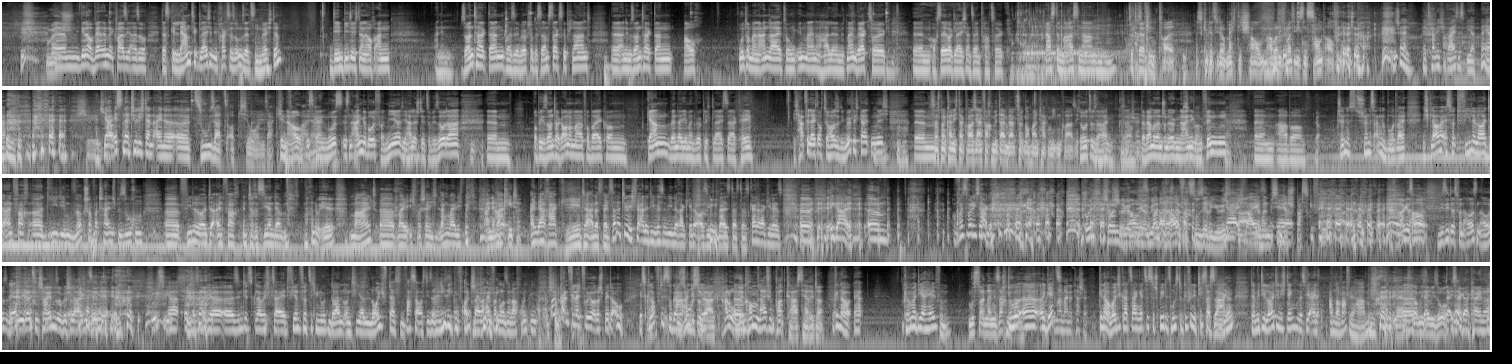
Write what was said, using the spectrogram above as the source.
Ähm, genau, wer dann quasi also das Gelernte gleich in die Praxis umsetzen möchte, dem biete ich dann auch an, an dem Sonntag dann, quasi der Workshop ist samstags geplant, äh, an dem Sonntag dann auch unter meiner Anleitung in meiner Halle mit meinem Werkzeug ähm, auch selber gleich an seinem Fahrzeug erste Maßnahmen zu Das treffen. klingt toll. Es gibt jetzt wieder mächtig Schaum, aber ich wollte diesen Sound aufnehmen. Schön. Jetzt habe ich weißes Bier. Naja. ja, ist natürlich dann eine äh, Zusatzoption, sag ich Genau, mal, ist ja. kein Muss, ist ein Angebot von mir. Die Halle steht sowieso da. Ähm, ob ich Sonntag auch nochmal vorbeikomme, gern, wenn da jemand wirklich gleich sagt, hey, ich habe vielleicht auch zu Hause die Möglichkeiten nicht. Ähm, Das heißt, man kann dich da quasi einfach mit deinem Werkzeug nochmal einen Tag mieten quasi. sozusagen. Sehr Genau. schön. Da werden wir dann schon irgendeine Einigung Super. finden. Ähm, aber ja. Schönes, schönes Angebot, weil ich glaube, es wird viele Leute einfach, äh, die den Workshop wahrscheinlich besuchen, äh, viele Leute einfach interessieren, der Manuel malt, äh, weil ich wahrscheinlich langweilig bin. Eine Rakete. Eine Rakete an das Fenster. Natürlich für alle, die wissen, wie eine Rakete aussieht, weiß, dass das keine Rakete ist. Äh, egal. Ähm, was wollte ich sagen? Und schon Mir, raus. mir, mir war das einfach zu seriös. Ja, ich gerade. weiß. Mir war ein bisschen Ja, der ja. Spaß gefehlt. Die Frage ist auch, wie sieht das von außen aus, wenn die ganzen Scheiben so beschlagen sind? Ja, also wir äh, sind jetzt, glaube ich, seit 44 Minuten dran und hier läuft das Wasser aus dieser riesigen Frontscheibe einfach nur so nach unten. Man kann vielleicht früher oder später. Oh, jetzt klopft es sogar an die Besuch Tür. sogar. Hallo, Ähm, willkommen live im Podcast, Herr Ritter. Genau, ja. Können wir dir helfen? Musst du an deine Sachen Du, äh, jetzt, Immer meine Tasche. genau, wollte ich gerade sagen, jetzt ist es zu spät, jetzt musst du definitiv was sagen, damit die Leute nicht denken, dass wir eine an der Waffel haben. Naja, das glauben die sowieso. Da ist ja gar keiner.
